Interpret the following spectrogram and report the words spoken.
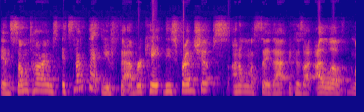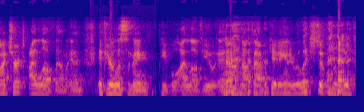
And sometimes it's not that you fabricate these friendships. I don't want to say that because I, I love my church. I love them. And if you're listening, people, I love you. And I'm not fabricating any relationships with you.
